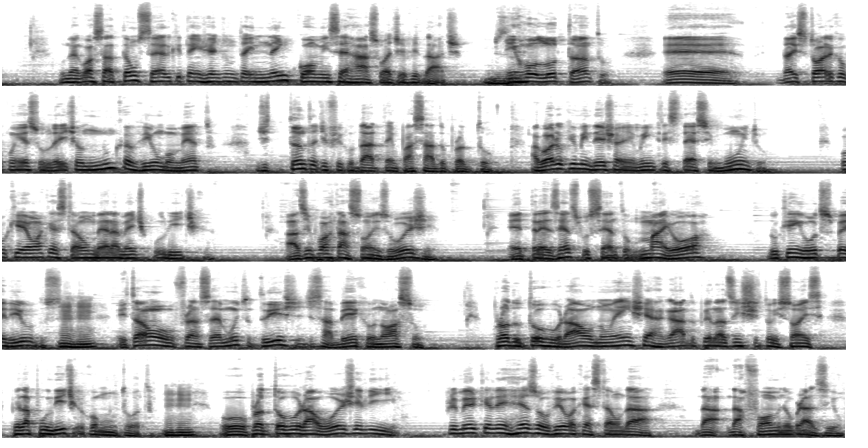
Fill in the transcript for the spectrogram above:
o negócio está tão sério que tem gente que não tem nem como encerrar a sua atividade. Enrolou tanto. É, da história que eu conheço o leite, eu nunca vi um momento de tanta dificuldade que tem passado o produtor. Agora o que me deixa, me entristece muito, porque é uma questão meramente política. As importações hoje é 300% maior do que em outros períodos. Uhum. Então, França, é muito triste de saber que o nosso produtor rural não é enxergado pelas instituições, pela política como um todo. Uhum. O produtor rural hoje, ele. Primeiro que ele resolveu a questão da, da, da fome no Brasil.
